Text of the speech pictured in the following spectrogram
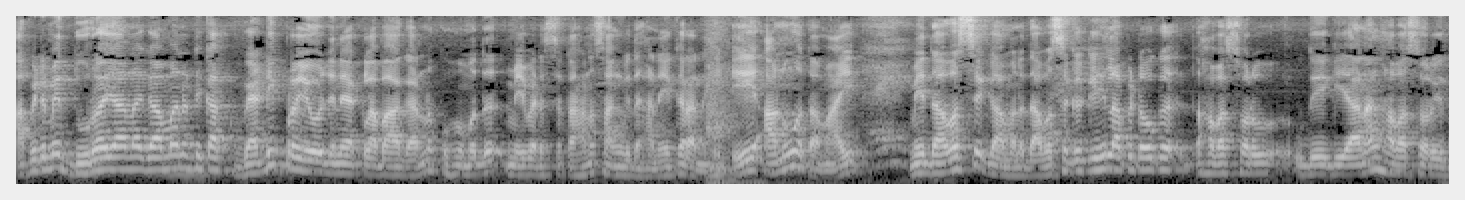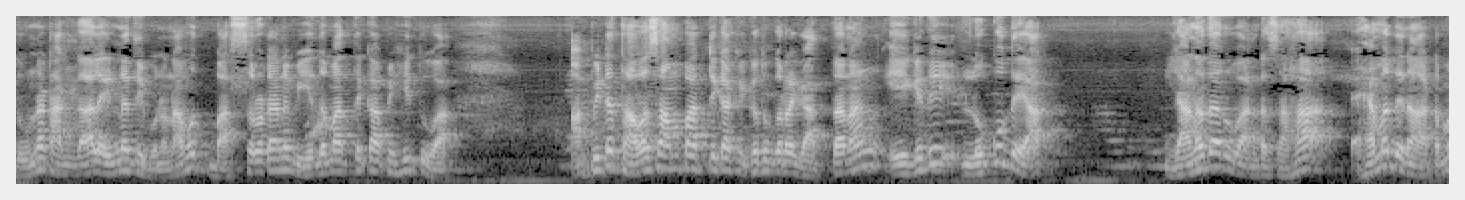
අපිට මේ දුර යන ගමන ටිකක් වැඩි ප්‍රයෝජනයක් ලබා ගන්න කොහොමද මේ වැඩසටහන සංවිධානය කරන්නේ. ඒ අනුව තමයි මේ දවසේ ගමන දවසක ගිහිල්ලා අපිට ඕක හවස්වරු උදේ ගියා නම් හවස්වරු දුන්නා ටක් ගාලා එන්න තිබුණා. නමුත් බස් වලට යන වියදමත් එක්ක අපි හිතුවා අපිට තව සම්පත් ටිකක් එකතු කරගත්තා නම් ඒකෙදි ලොකු දෙයක් යන දරුවන්ට සහ හැම දෙනාටම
